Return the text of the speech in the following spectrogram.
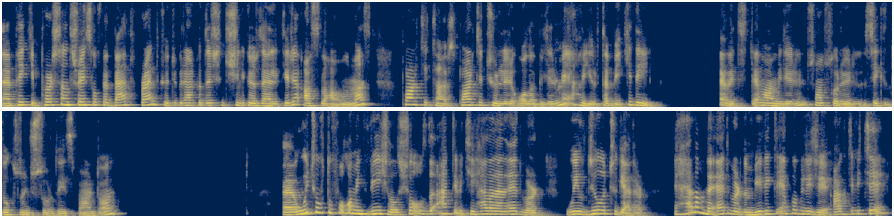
Ee, peki personal traits of a bad friend, kötü bir arkadaşın kişilik özellikleri asla olmaz. Party types, parti türleri olabilir mi? Hayır, tabii ki değil. Evet, devam edelim. Son soruyu 8, 9. sorudayız, pardon. Uh, which of the following visuals shows the activity Helen and Edward will do together? Helen ve Edward'ın birlikte yapabileceği aktivite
